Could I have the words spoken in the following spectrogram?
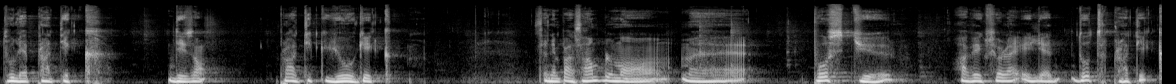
toutes les pratiques, disons, pratiques yogiques, ce n'est pas simplement euh, posture, avec cela, il y a d'autres pratiques,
